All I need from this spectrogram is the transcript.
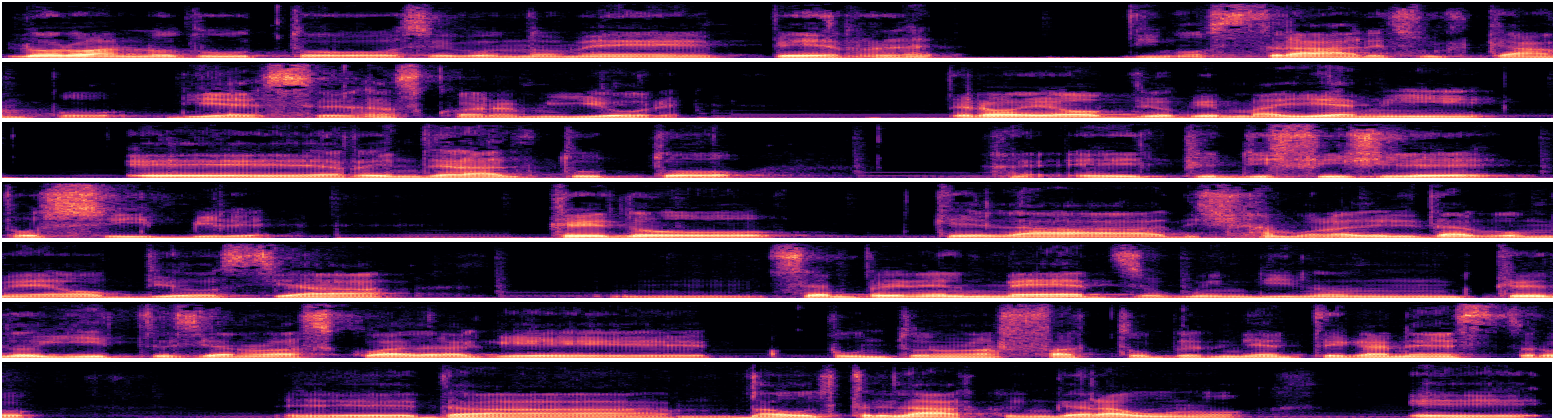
loro hanno tutto secondo me per dimostrare sul campo di essere la squadra migliore. Però è ovvio che Miami e renderà il tutto eh, il più difficile possibile. Credo che la, diciamo, la verità, come è ovvio, sia mh, sempre nel mezzo, quindi non credo gli Hit siano la squadra che appunto non ha fatto per niente canestro eh, da, da, oltre l'arco in gara 1 e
